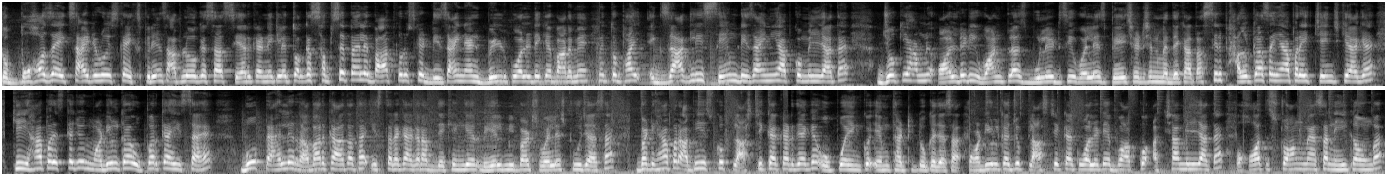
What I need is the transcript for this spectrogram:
तो बहुत ज़्यादा एक्साइटेड हूँ इसका एक्सपीरियंस आप लोगों के साथ शेयर करने के लिए। तो अगर सबसे पहले बात करूँ उसके डिज़ाइन एंड बिल्ड क्वालिटी के बारे में तो भाई एक्जैक्टली सेम डिज़ाइन ही आपको मिल जाता है, जो कि हमने already OnePlus bullet Z wireless base edition में देखा था। सिर्फ़ हल्का सा यहाँ पर एक चेंज किया गया कि यहाँ पर इसका जो मॉड्यूल का ऊपर का हिस्सा है, वो पहले रबर का आता था। इस तरह का अगर आप देखेंगे रियलमी बर्ड्स वायरलेस टू जैसा बट यहाँ पर अभी इसको प्लास्टिक का कर दिया गया ओप्पो इनको एम थर्टी टू का जैसा। मॉड्यूल का जो प्लास्टिक का क्वालिटी है, वो आपको अच्छा मिल जाता है। बहुत स्ट्रॉन्ग मैं ऐसा नहीं कहूँगा।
